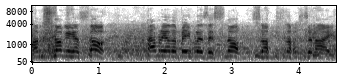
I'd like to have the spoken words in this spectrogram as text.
I'm snogging a sock. How many other people has this snog, snog, snog tonight?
